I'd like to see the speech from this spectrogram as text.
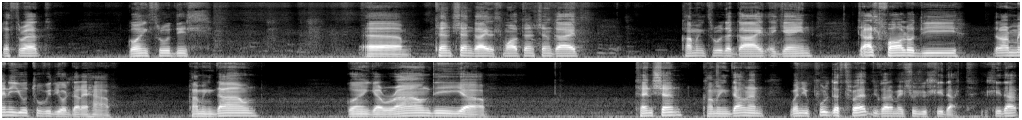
the thread, going through this um, tension guide, a small tension guide, coming through the guide again. Just follow the, there are many YouTube videos that I have. Coming down, going around the uh, tension, coming down and when you pull the thread you got to make sure you see that. You see that?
